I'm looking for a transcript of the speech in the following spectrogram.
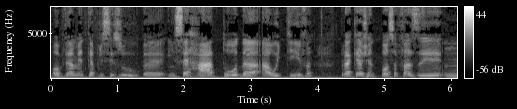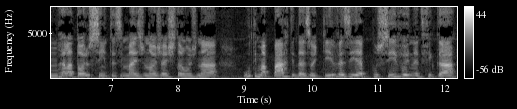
Obviamente que é preciso é, encerrar toda a oitiva para que a gente possa fazer um relatório síntese, mas nós já estamos na última parte das oitivas e é possível identificar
